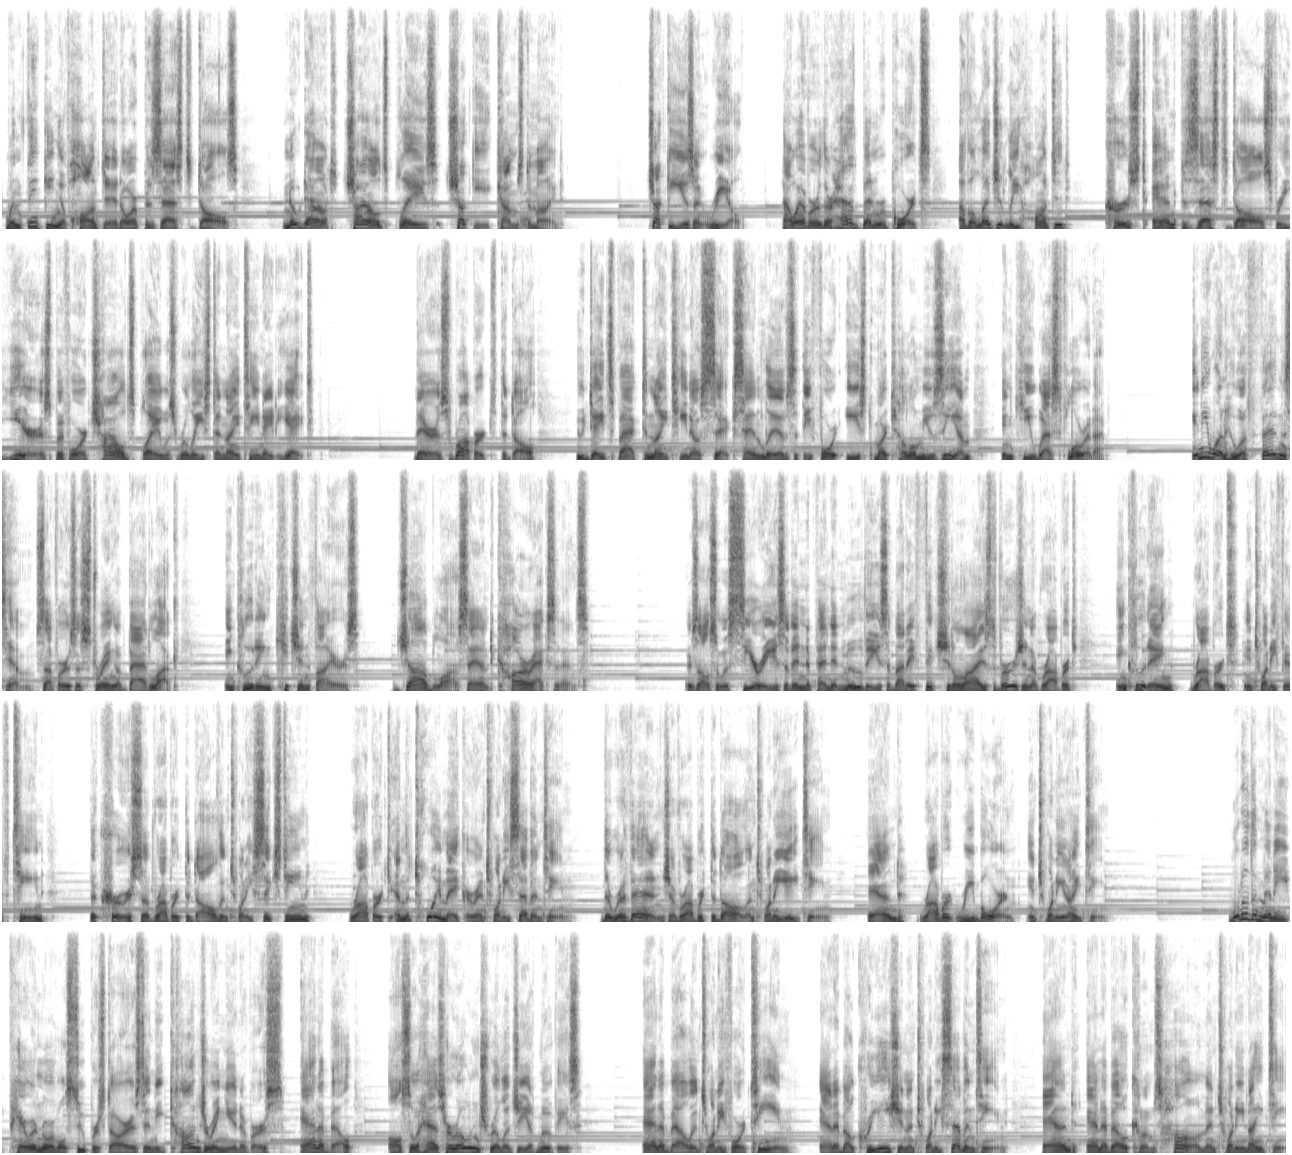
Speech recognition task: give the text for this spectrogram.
When thinking of haunted or possessed dolls, no doubt Child's Play's Chucky comes to mind. Chucky isn't real. However, there have been reports of allegedly haunted, cursed, and possessed dolls for years before Child's Play was released in 1988. There's Robert the doll, who dates back to 1906 and lives at the Fort East Martello Museum in Key West, Florida. Anyone who offends him suffers a string of bad luck, including kitchen fires, job loss, and car accidents. There's also a series of independent movies about a fictionalized version of Robert, including Robert in 2015, The Curse of Robert the Doll in 2016, Robert and the Toymaker in 2017, The Revenge of Robert the Doll in 2018, and Robert Reborn in 2019. One of the many paranormal superstars in the Conjuring universe, Annabelle, also has her own trilogy of movies. Annabelle in 2014, Annabelle Creation in 2017, and Annabelle Comes Home in 2019.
